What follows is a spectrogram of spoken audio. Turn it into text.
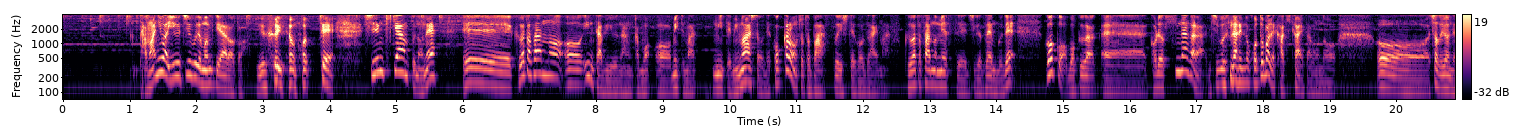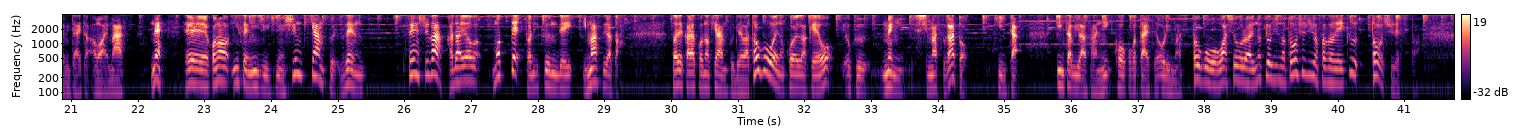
たまには YouTube でも見てやろうというふうに思って、新規キャンプのね、えー、桑田さんのインタビューなんかも見てま、見てみましたので、こっからもちょっと抜粋してございます。桑田さんのメッセージが全部で5個僕が、えー、これを聞きながら自分なりの言葉で書き換えたものを、ちょっと読んでみたいと思います。ね、えー、この2021年春季キャンプ全選手が課題を持って取り組んでいますよと。それからこのキャンプでは戸郷への声掛けをよく目にしますが、と聞いたインタビュアーさんにこう答えております。戸郷は将来の巨人の投手陣を支えていく投手ですと。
